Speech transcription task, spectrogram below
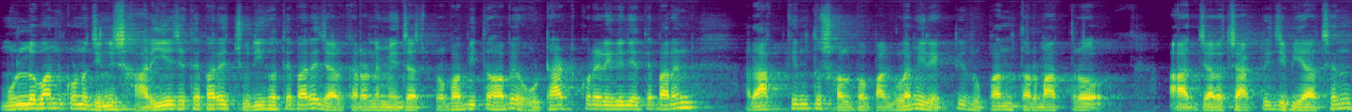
মূল্যবান কোনো জিনিস হারিয়ে যেতে পারে, চুরি হতে পারে, যার কারণে মেজাজ প্রভাবিত হবে, হুটহাট করে রেগে যেতে পারেন। রাগ কিন্তু স্বল্প পাগলামির একটি রূপান্তর মাত্র। আর যারা চাকরিজীবী আছেন,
